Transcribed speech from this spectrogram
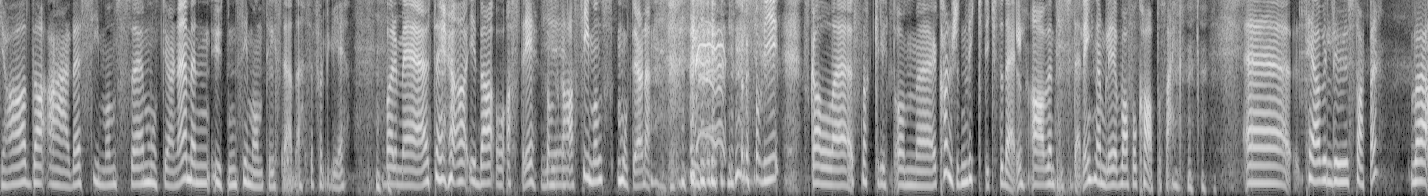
Ja, da er det Simons eh, mothjørne, men uten Simon til stede, selvfølgelig. Bare med Thea, Ida og Astrid, som skal ha Simons mothjørne. og vi skal eh, snakke litt om eh, kanskje den viktigste delen av en prisutdeling, nemlig hva folk har på seg. Eh, Thea, vil du starte? Hva,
